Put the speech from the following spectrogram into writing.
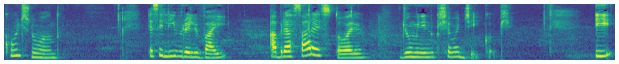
Continuando. Esse livro ele vai abraçar a história de um menino que chama Jacob. E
